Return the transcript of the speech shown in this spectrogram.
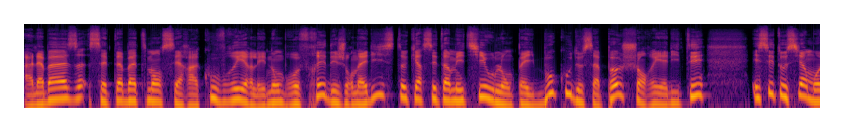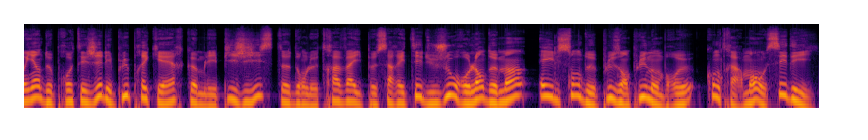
À la base, cet abattement sert à couvrir les nombreux frais des journalistes car c'est un métier où l'on paye beaucoup de sa poche en réalité, et c'est aussi un moyen de protéger les plus précaires comme les pigistes dont le travail peut s'arrêter du jour au lendemain et ils sont de plus en plus nombreux, contrairement au CDI.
